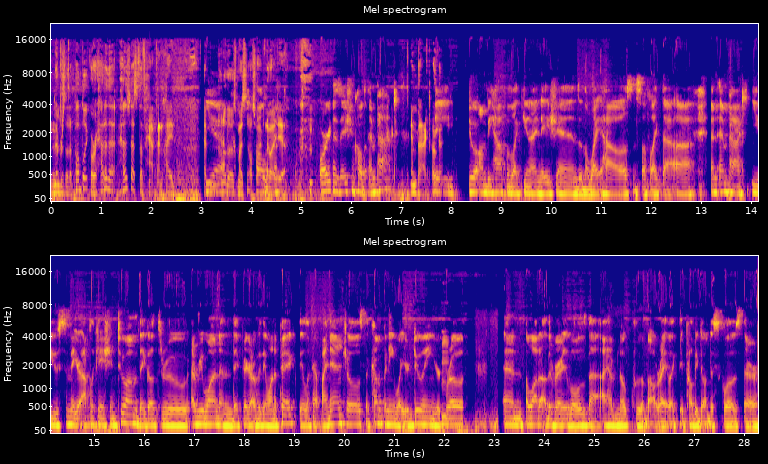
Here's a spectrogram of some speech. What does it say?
members of the public, or how did that? How does that stuff happen? I have Yeah. none of those myself, so I have no idea. Organization called Impact. Impact. Okay. They do it on behalf of like United Nations and the White House and stuff like that. Uh, and Impact, you submit your application to them. They go through everyone and they figure out who they want to pick. They look at financials, the company, what you're doing, your growth, and a lot of other variables that I have no clue about. Right? Like they probably don't disclose their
